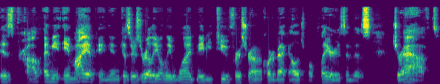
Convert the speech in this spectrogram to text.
is prob. I mean, in my opinion, because there's really only one, maybe two first round quarterback eligible players in this draft.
